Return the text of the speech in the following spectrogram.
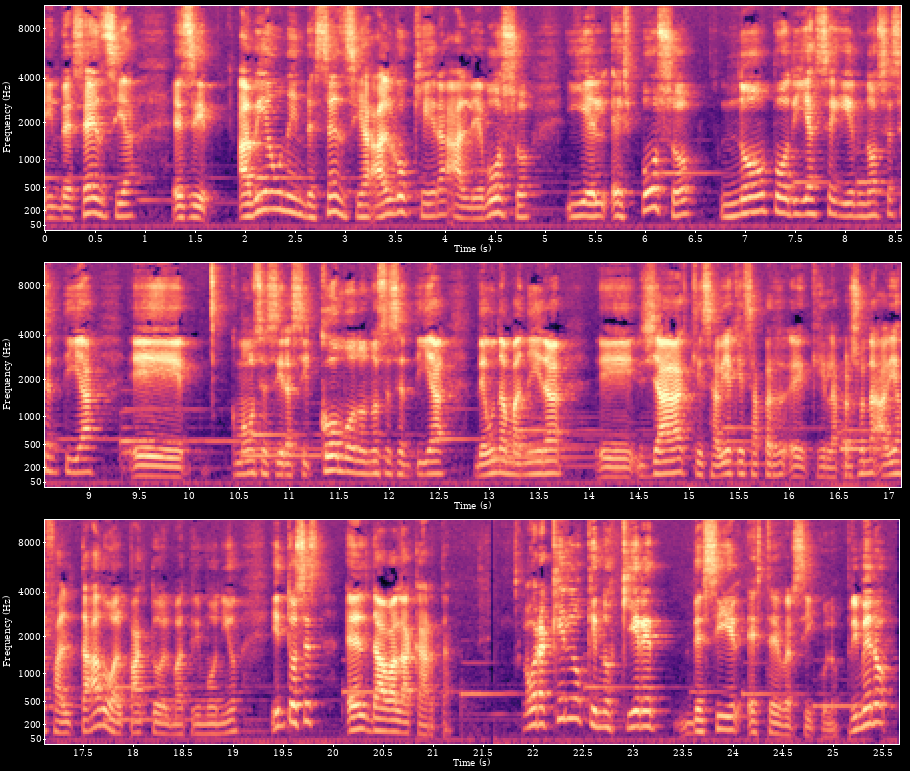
indecencia, es decir, había una indecencia, algo que era alevoso y el esposo no podía seguir, no se sentía, eh, ¿cómo vamos a decir así, cómodo, no se sentía de una manera eh, ya que sabía que, esa eh, que la persona había faltado al pacto del matrimonio y entonces él daba la carta. Ahora, ¿qué es lo que nos quiere decir este versículo? Primero,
